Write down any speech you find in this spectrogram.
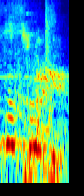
turret has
